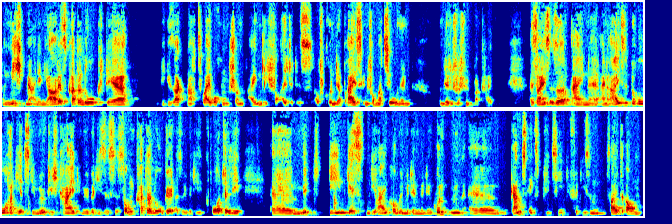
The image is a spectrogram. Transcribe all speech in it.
und nicht mehr einen Jahreskatalog, der wie gesagt, nach zwei Wochen schon eigentlich veraltet ist aufgrund der Preisinformationen und der Verfügbarkeit. Das heißt also, ein, ein Reisebüro hat jetzt die Möglichkeit, über diese Saisonkataloge, also über die Quarterly, äh, mit den Gästen, die reinkommen, mit den, mit den Kunden, äh, ganz explizit für diesen Zeitraum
